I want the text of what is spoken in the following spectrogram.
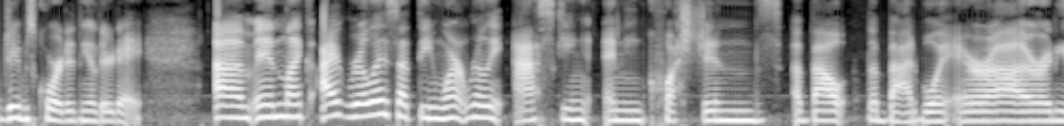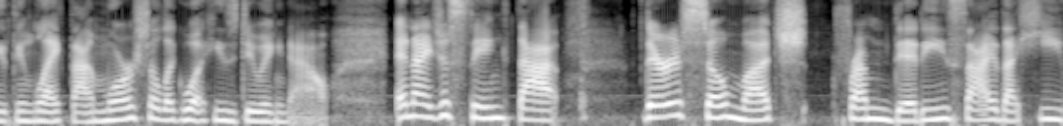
James Corden the other day. Um, and like I realized that they weren't really asking any questions about the bad boy era or anything like that, more so like what he's doing now. And I just think that there is so much from Diddy's side that he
